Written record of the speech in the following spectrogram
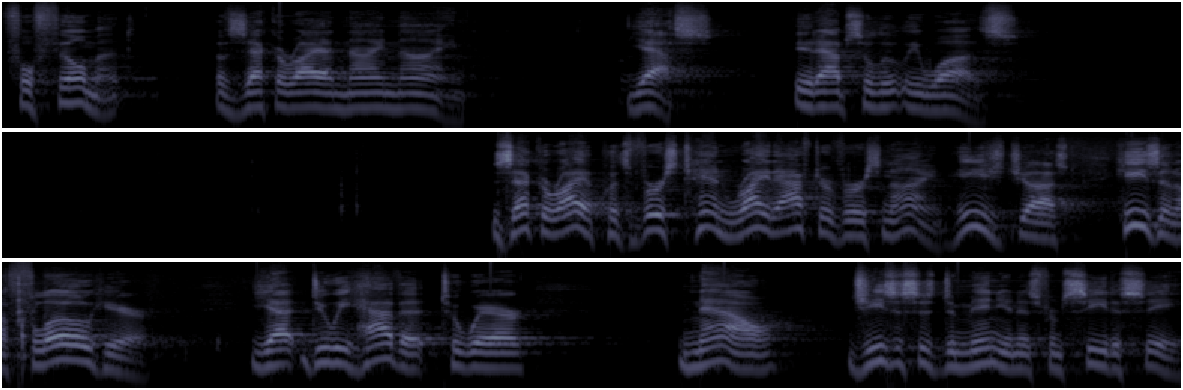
fulfillment of Zechariah 9 9? Yes, it absolutely was. Zechariah puts verse 10 right after verse 9. He's just, he's in a flow here. Yet, do we have it to where now Jesus' dominion is from sea to sea?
